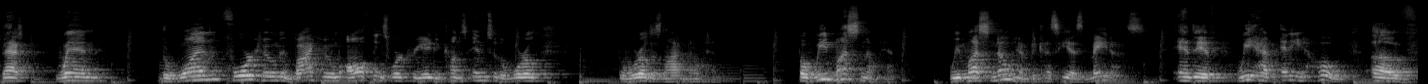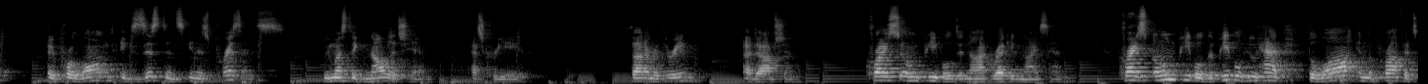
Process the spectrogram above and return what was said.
that when the one for whom and by whom all things were created comes into the world, the world does not know him. But we must know him. We must know him because he has made us. And if we have any hope of a prolonged existence in his presence, we must acknowledge him as creator. Thought number three adoption. Christ's own people did not recognize him. Christ's own people, the people who had the law and the prophets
